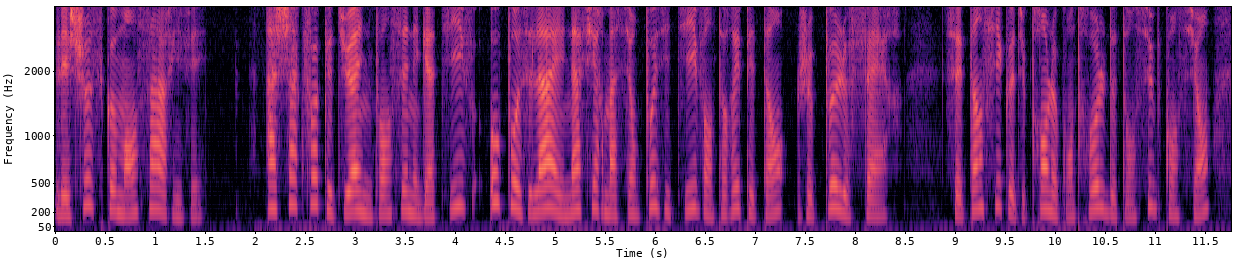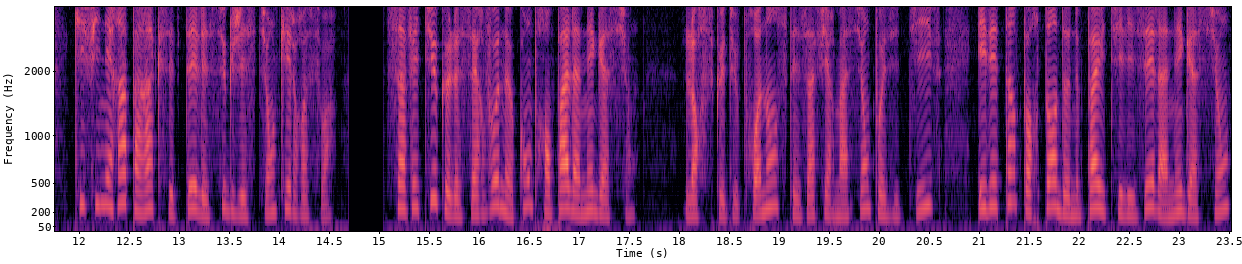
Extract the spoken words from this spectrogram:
les choses commencent à arriver. À chaque fois que tu as une pensée négative, oppose-la à une affirmation positive en te répétant Je peux le faire. C'est ainsi que tu prends le contrôle de ton subconscient qui finira par accepter les suggestions qu'il reçoit. Savais-tu que le cerveau ne comprend pas la négation? Lorsque tu prononces tes affirmations positives, il est important de ne pas utiliser la négation,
